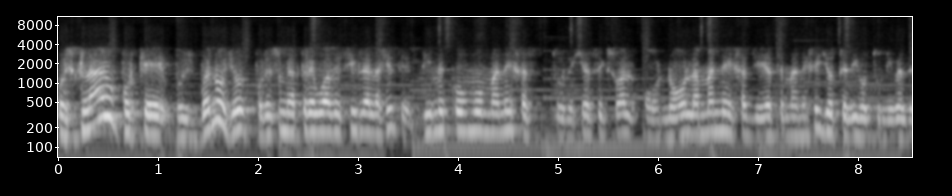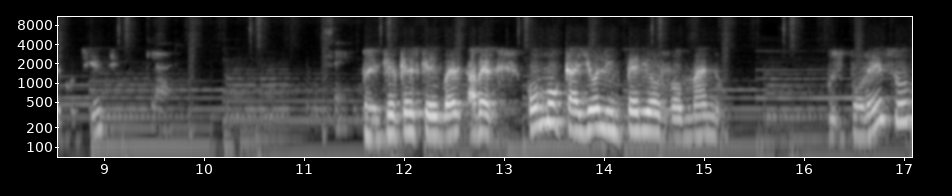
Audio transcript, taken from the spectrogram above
pues claro, porque, pues bueno, yo por eso me atrevo a decirle a la gente, dime cómo manejas tu energía sexual o no la manejas y ella te maneja y yo te digo tu nivel de conciencia. ¿Qué crees que? A ver, ¿cómo cayó el imperio romano? Pues por eso.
